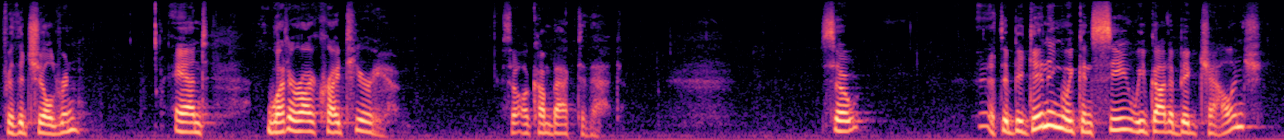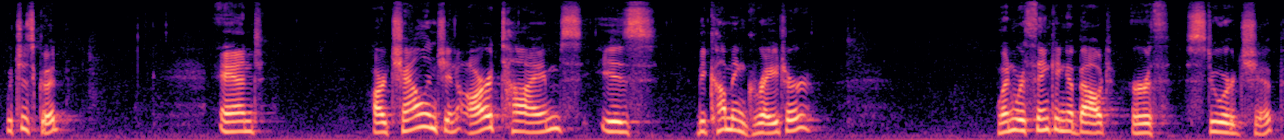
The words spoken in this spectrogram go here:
for the children. And what are our criteria? So I'll come back to that. So at the beginning, we can see we've got a big challenge, which is good. And our challenge in our times is becoming greater when we're thinking about earth stewardship,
